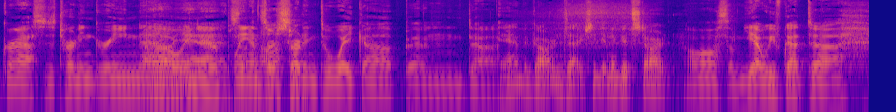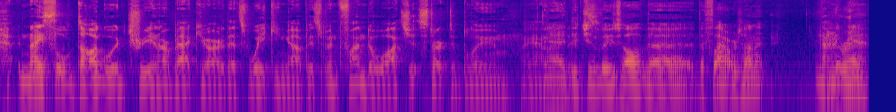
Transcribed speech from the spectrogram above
grass is turning green now, Oh, and your plants are awesome. starting to wake up, and uh, Yeah, the garden's actually getting a good start. Awesome. Yeah, we've got uh, a nice little dogwood tree in our backyard that's waking up. It's been fun to watch it start to bloom. Yeah, did you lose all the, the flowers on it Not the rain? yet.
